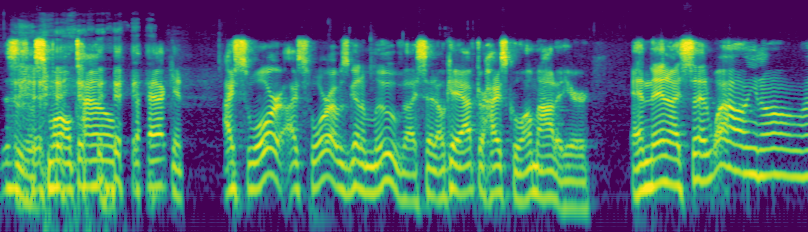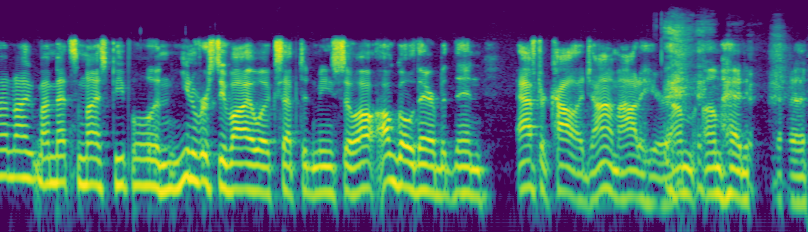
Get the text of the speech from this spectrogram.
this is a small town. heck?" And I swore, I swore I was going to move. I said, okay, after high school, I'm out of here. And then I said, well, you know, I, I met some nice people, and University of Iowa accepted me, so I'll, I'll go there. But then after college, I'm out of here. I'm I'm heading to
